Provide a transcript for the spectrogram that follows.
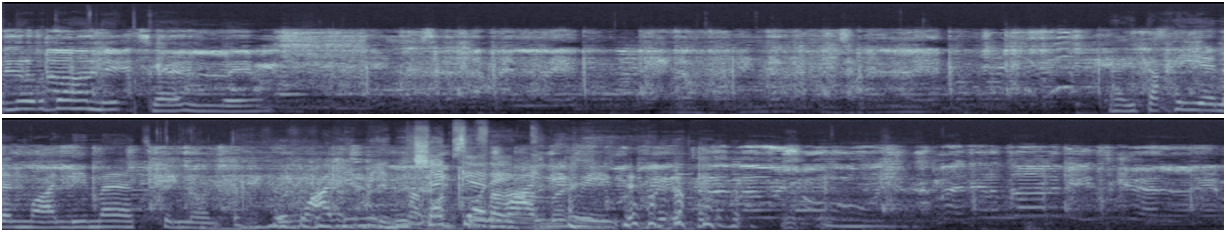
نرضى نتكلم. هي تحية للمعلمات كلهم والمعلمين. متشكرة. المعلمين ما نرضى نتكلم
